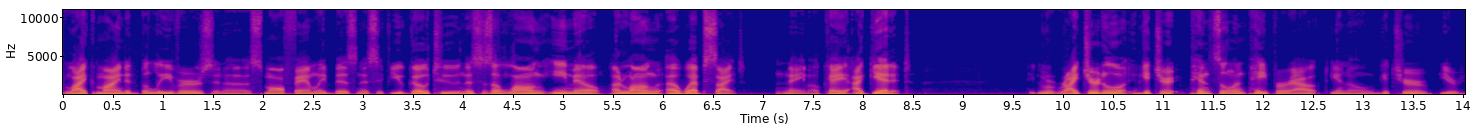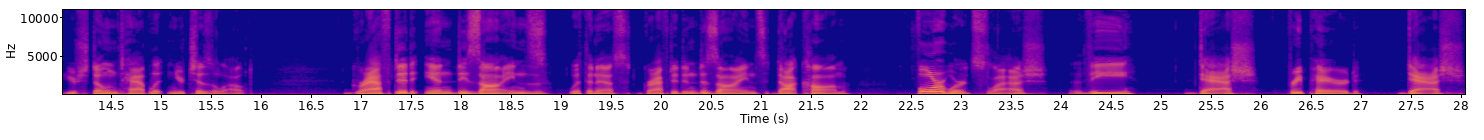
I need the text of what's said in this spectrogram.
like minded believers in a small family business. If you go to, and this is a long email, a long uh, website name, okay? I get it. Write your little, get your pencil and paper out, you know, get your, your, your stone tablet and your chisel out. Grafted in Designs with an S, graftedindesigns.com forward slash the dash prepared dash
